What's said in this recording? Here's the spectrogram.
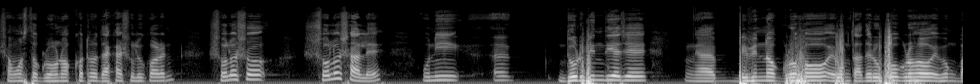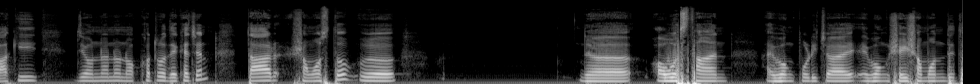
সমস্ত গ্রহ নক্ষত্র দেখা শুরু করেন। ষোলোশো, ষোলো সালে উনি দূরবীন দিয়ে যে বিভিন্ন গ্রহ এবং তাদের উপগ্রহ এবং বাকি যে অন্যান্য নক্ষত্র দেখেছেন, তার সমস্ত অবস্থান এবং পরিচয় এবং সেই সম্বন্ধিত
